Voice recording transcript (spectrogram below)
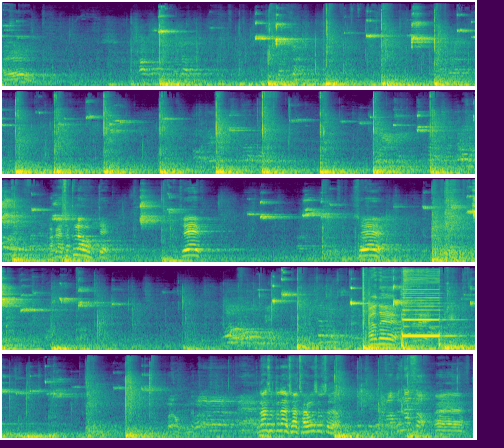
에이. 샤클라고 볼게. 10 10 가야 돼. 끝났어 끝났어. 제가 잘못 썼어요. 아 끝났어. 예, 예.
